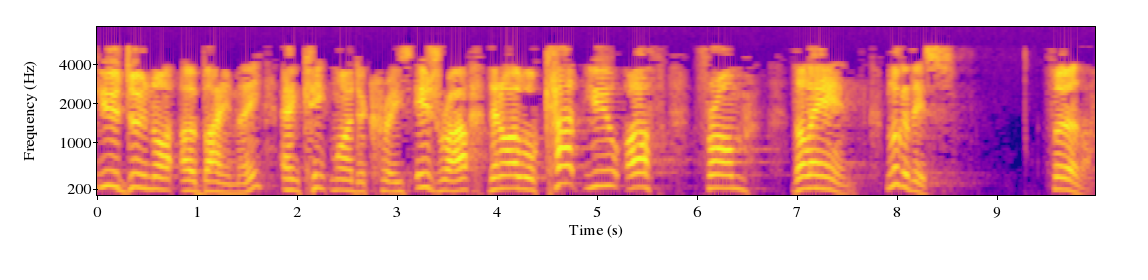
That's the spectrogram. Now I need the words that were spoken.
you do not obey me and keep my decrees, Israel, then I will cut you off from the land. Look at this. Further.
